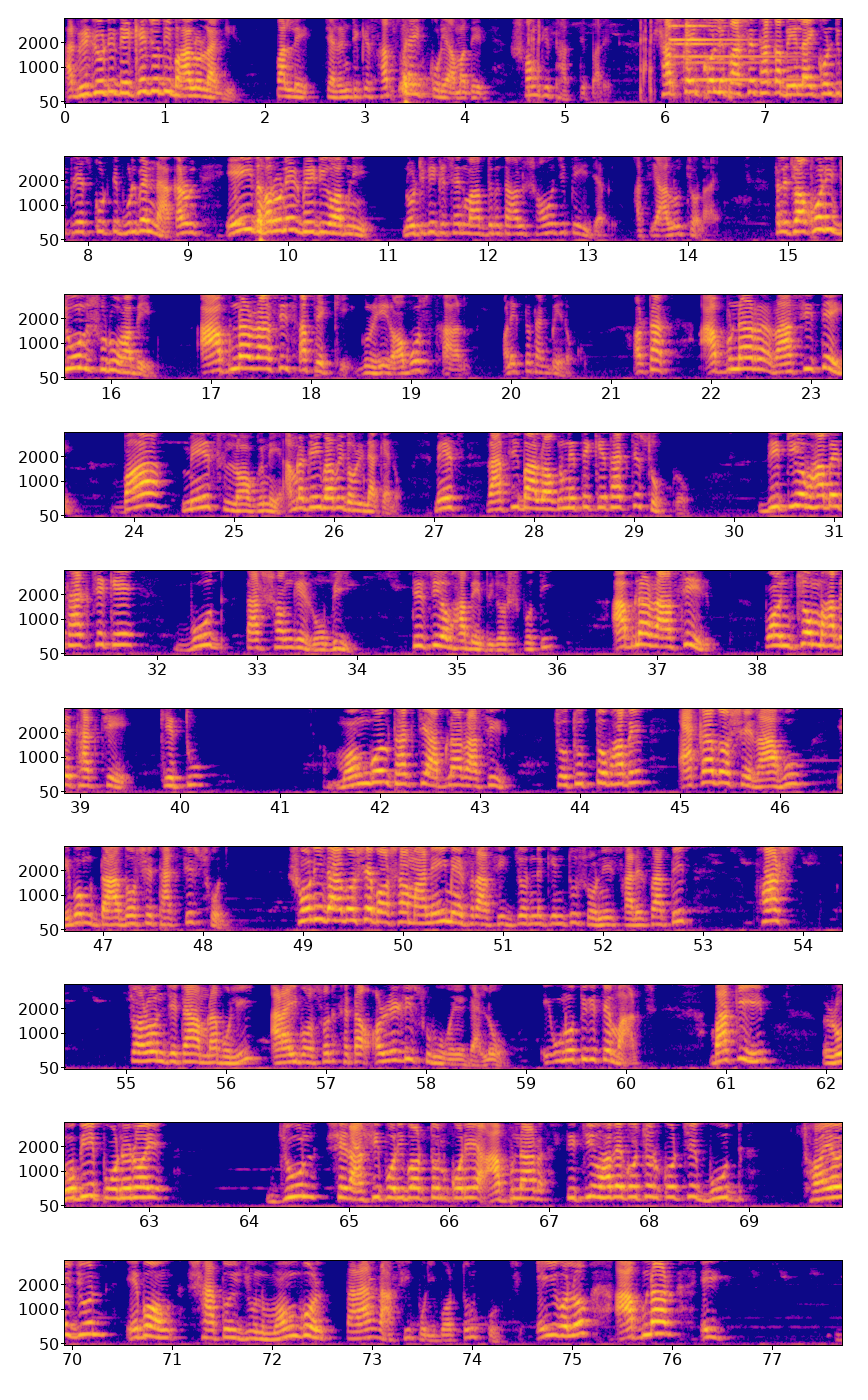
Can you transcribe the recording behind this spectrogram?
আর ভিডিওটি দেখে যদি ভালো লাগে পারলে চ্যানেলটিকে সাবস্ক্রাইব করে আমাদের সঙ্গে থাকতে পারেন। সাবস্ক্রাইব করলে পাশে থাকা বেল আইকনটি প্রেস করতে ভুলবেন না, কারণ এই ধরনের ভিডিও আপনি নোটিফিকেশন মাধ্যমে তাহলে সহজে পেয়ে যাবেন। আসি আলোচনায়। তাহলে যখনই জুন শুরু হবে, আপনার রাশি সাপেক্ষে গ্রহের অবস্থান অনেকটা থাকবে এরকম। অর্থাৎ আপনার রাশিতেই বা মেষ লগ্নে, আমরা যেইভাবে ধরি না কেন, মেষ রাশি বা লগ্নেতে কে থাকছে? শুক্র। দ্বিতীয়ভাবে থাকছে কে? বুধ তার সঙ্গে রবি তৃতীয়ভাবে বৃহস্পতি। আপনার রাশির পঞ্চম ভাবে থাকছে কেতু। মঙ্গল থাকছে আপনার রাশির চতুর্থভাবে একাদশে রাহু এবং দ্বাদশে থাকছে শনি। শনি দ্বাদশে বসা মানেই মেষ রাশির জন্য কিন্তু শনির সাড়ে সাতের ফার্স্ট চরণ যেটা আমরা বলি, আড়াই বছর, সেটা অলরেডি শুরু হয়ে গেল। এই উনতিরিশে মার্চ। বাকি রবি পনেরোই জুন সে রাশি পরিবর্তন করে আপনার তৃতীয়ভাবে গোচর করছে বুধ ছয়ই জুন এবং সাতই জুন। মঙ্গল তারা রাশি পরিবর্তন করছে। এই হলো আপনার এই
